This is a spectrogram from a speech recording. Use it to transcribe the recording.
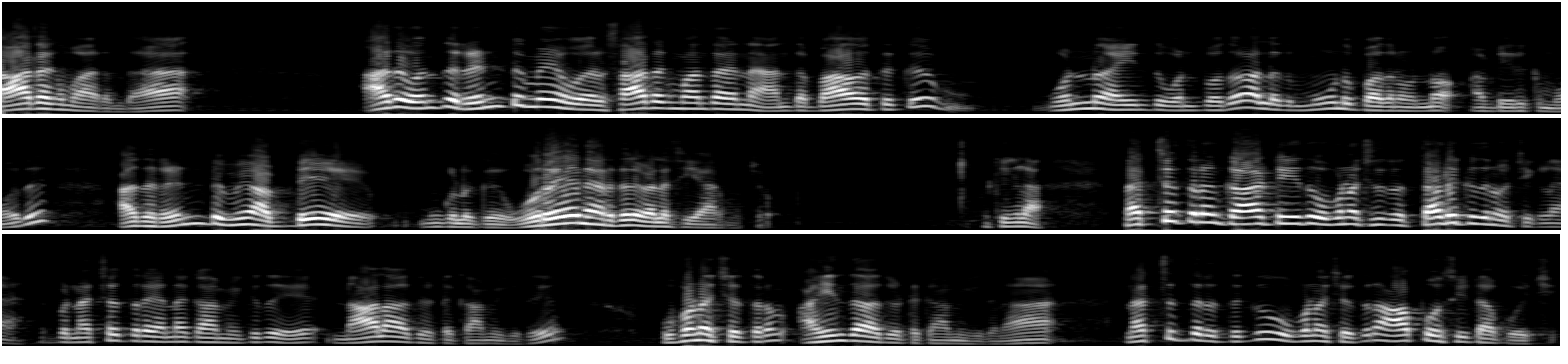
சாதகமாக இருந்தால் அது வந்து ரெண்டுமே ஒரு சாதகமாக இருந்தால் என்ன? அந்த பாவத்துக்கு ஒன்று ஐந்து ஒன்பதோ அல்லது மூணு பதினொன்னோ அப்படி இருக்கும்போது அது ரெண்டுமே அப்படியே உங்களுக்கு ஒரே நேரத்தில் வேலை செய்ய ஆரம்பிச்சிடும் ஓகேங்களா? நட்சத்திரம் காட்டியது உபநட்சத்திரம் தடுக்குதுன்னு வச்சுக்கலாம் இப்போ நட்சத்திரம் என்ன காமிக்குது? நாலாவது வீட்டை காமிக்குது. உபநட்சத்திரம் ஐந்தாவது வீட்டை காமிக்குதுன்னா நட்சத்திரத்துக்கு உபநட்சத்திரம் ஆப்போசிட்டாக போயிடுச்சு.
